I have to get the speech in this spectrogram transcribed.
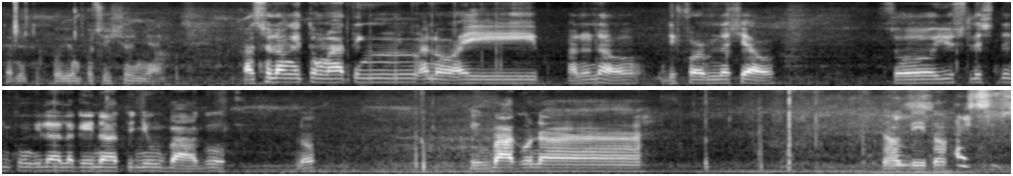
ganito po yung position niya. Kaso lang itong ating, ano, ay, ano na, oh, deform na siya, oh. So, useless din kung ilalagay natin yung bago, no? Yung bago na tawag dito. Yes.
